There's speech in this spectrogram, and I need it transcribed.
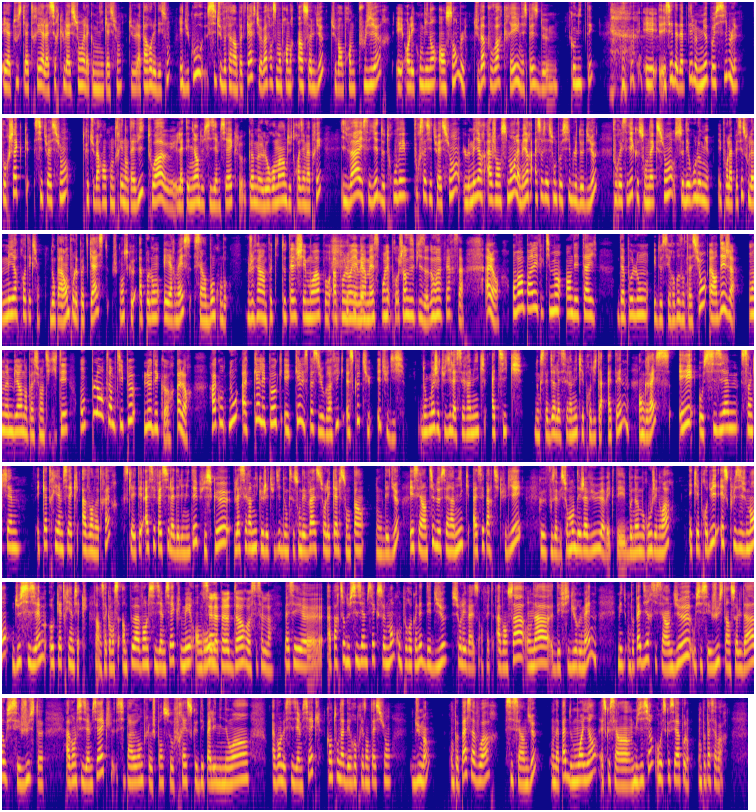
et à tout ce qui a trait à la circulation et la communication de la parole et des sons. Et du coup, si tu veux faire un podcast, tu vas pas forcément prendre un seul dieu, tu vas en prendre plusieurs, et en les combinant ensemble, tu vas pouvoir créer une espèce de comité et essayer d'adapter le mieux possible pour chaque situation que tu vas rencontrer dans ta vie, toi, euh, l'Athénien du 6e siècle, comme le Romain du 3e après, il va essayer de trouver pour sa situation le meilleur agencement, la meilleure association possible de Dieu pour essayer que son action se déroule au mieux et pour la placer sous la meilleure protection. Donc par exemple pour le podcast, je pense que Apollon et Hermès, c'est un bon combo. Je vais faire un petit hôtel chez moi pour Apollon et Hermès pour les prochains épisodes. On va faire ça. Alors, on va en parler effectivement en détail d'Apollon et de ses représentations. Alors déjà, on aime bien dans Passion Antiquité, on plante un petit peu le décor. Alors, raconte-nous à quelle époque et quel espace géographique est-ce que tu étudies? Donc moi j'étudie la céramique attique, donc c'est-à-dire la céramique qui est produite à Athènes, en Grèce, et au 6e, 5e et 4e siècle avant notre ère, ce qui a été assez facile à délimiter puisque la céramique que j'étudie, donc ce sont des vases sur lesquels sont peints des dieux, et c'est un type de céramique assez particulier que vous avez sûrement déjà vu avec des bonhommes rouges et noirs, et qui est produit exclusivement du 6e au 4e siècle. Enfin, ça commence un peu avant le 6e siècle, mais en gros... C'est la période d'or, c'est celle-là. Bah, c'est euh, à partir du 6e siècle seulement qu'on peut reconnaître des dieux sur les vases. En fait, avant ça, on a des figures humaines, mais on peut pas dire si c'est un dieu ou si c'est juste un soldat ou si c'est juste euh, avant le 6e siècle. Si par exemple, je pense aux fresques des palais minoens avant le 6e siècle, quand on a des représentations d'humains, on peut pas savoir si c'est un dieu. On n'a pas de moyen. Est-ce que c'est un musicien ou est-ce que c'est Apollon? On peut pas savoir.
